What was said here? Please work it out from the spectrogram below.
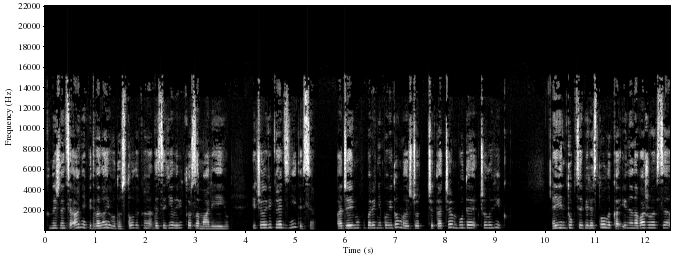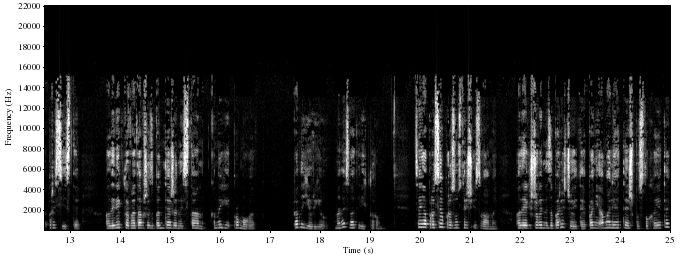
Книжниця Аня підвела його до столика, де сиділи Віктор з Амалією, і чоловік геть знітився, адже йому попередньо повідомили, що читачем буде чоловік. Він тупцяв біля столика і не наважувався присісти, але Віктор, вгадавши збентежений стан книги, промовив Пане Юрію, мене звати Віктором. Це я просив про зустріч із вами, але якщо ви не заперечуєте, пані Амалія теж послухаєте,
